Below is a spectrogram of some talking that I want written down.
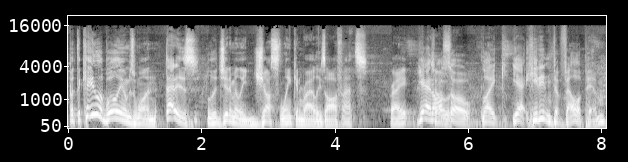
But the Caleb Williams one, that is legitimately just Lincoln Riley's offense, right? Yeah, and So- also, like, yeah, he didn't develop him.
